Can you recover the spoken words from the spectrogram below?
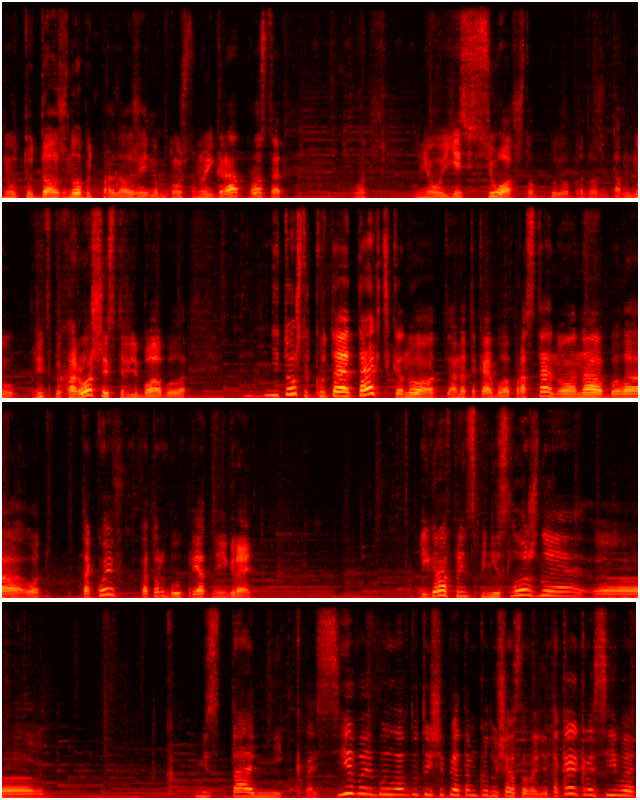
ну, тут должно быть продолжение. Ну, потому что, ну, игра просто. Вот у него есть все, чтобы было продолжение. Там, ну, в принципе, хорошая стрельба была. Не то, что крутая тактика, но она такая была простая, но она была вот такой, в которой было приятно играть. Игра, в принципе, несложная. э, к- местами красивая была в 2005 году. Сейчас она не такая красивая.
